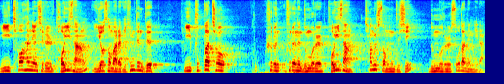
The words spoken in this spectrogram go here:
이 처한현실을 더 이상 이어서 말하기 힘든 듯 이 북받쳐 흐르는, 흐르는 눈물을 더 이상 참을 수 없는 듯이 눈물을 쏟아냅니다.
